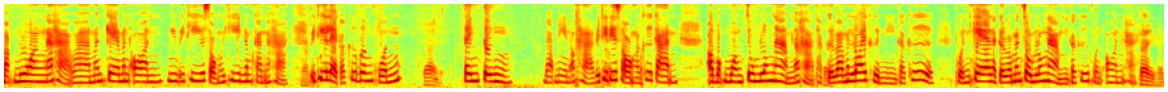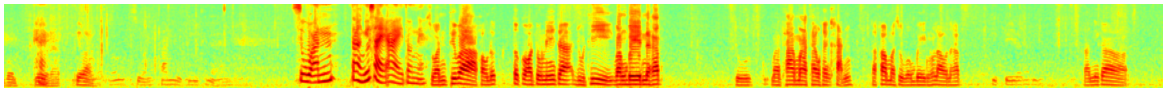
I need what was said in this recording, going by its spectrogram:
บักม่วงนะคะ ว่ามันแก่มันอ่อนมีวิธีอยู่สองวิธีนํกันนะคะ ครับ วิธีแรกก็คือเบิ่งผล ใช่ เต็งตึง แบบนี้เนาะค่ะ วิธีที่สองก็คือการเอาบักม่วงจุ่มลงน้ำเนาะคะถ้าเกิดว่ามันลอยขึ้นนี่ก็คือ ผลแก่ถ้าเกิดว่ามันจมลงน้ำนี่ก็คือผลอ่อนค่ะ ใช่ครับผมค่ะนี่ครับที่ว่าสวนต่างอยุสายอ้ายตรงเนี้ยส่วนที่ว่าของดรกรตรงนี้จะอยู่ที่วังเบนนะครับอยู่มาทางมาทางแข่งขันจะเข้ามาสู่วังเบนของเรานะครับกี่ปีแล้วครับอันนี้ก็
